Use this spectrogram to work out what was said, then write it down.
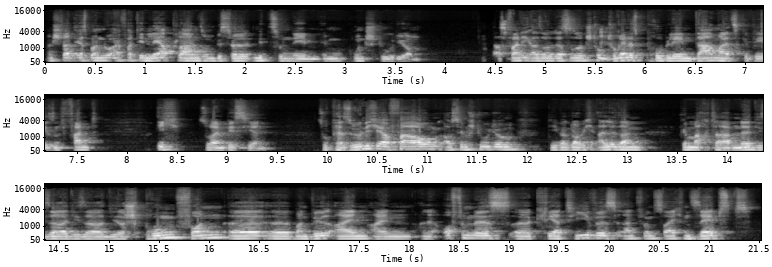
anstatt erstmal nur einfach den Lehrplan so ein bisschen mitzunehmen im Grundstudium. Das fand ich also, das ist so ein strukturelles Problem damals gewesen, fand ich so ein bisschen. So persönliche Erfahrungen aus dem Studium, die wir, glaube ich, alle dann gemacht haben. Ne? Dieser, dieser, dieser Sprung von, äh, äh, man will ein, ein, ein offenes, äh, kreatives, in Anführungszeichen, selbst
